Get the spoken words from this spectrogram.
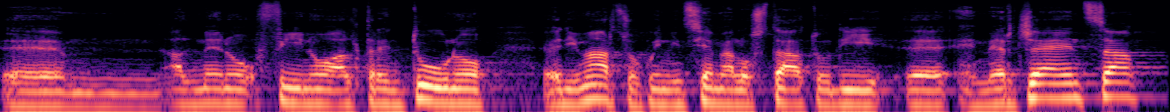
ehm, almeno fino al 31 eh, di marzo, quindi insieme allo stato di eh, emergenza.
